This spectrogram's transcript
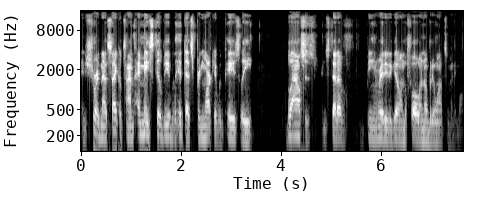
and shorten that cycle time, I may still be able to hit that spring market with Paisley blouses instead of being ready to go in the fall when nobody wants them anymore.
